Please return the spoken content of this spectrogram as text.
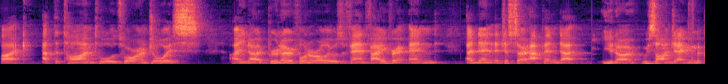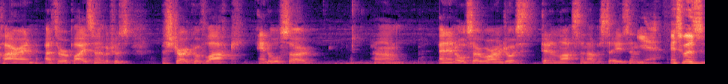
like at the time towards Warren Joyce. Uh, you know, Bruno Fornaroli was a fan favorite, and and then it just so happened that you know we signed Jamie Maclaren as a replacement, which was a stroke of luck, and also. Um, and then also Warren Joyce didn't last another season. Yeah, this was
